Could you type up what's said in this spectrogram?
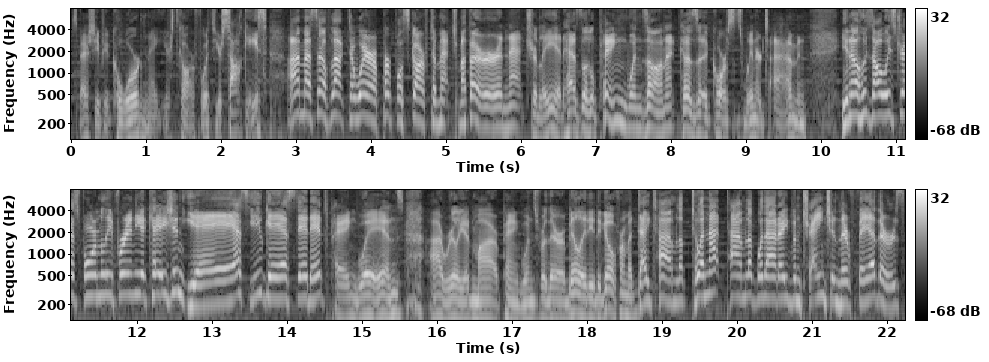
especially if you coordinate your scarf with your sockies. I myself like to wear a purple scarf to match my fur, and naturally it has little penguins on it, because of course it's wintertime. And you know who's always dressed formally for any occasion? Yes, you guessed it, it's penguins. I really admire penguins for their ability to go from a daytime look to a nighttime look without even changing their feathers.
